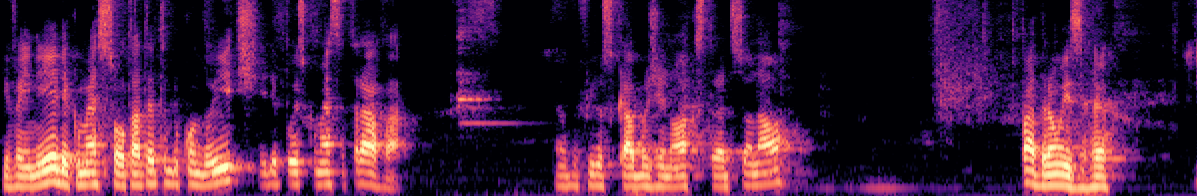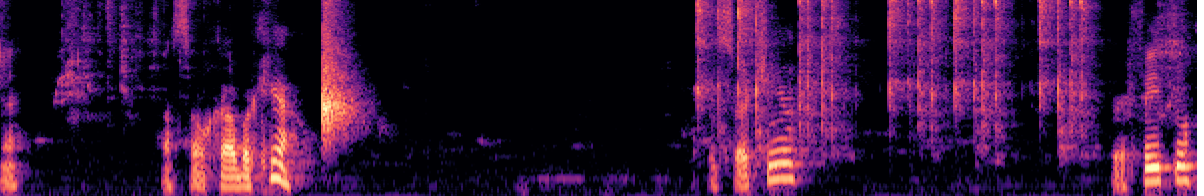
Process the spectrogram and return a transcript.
que vem nele, começa a soltar dentro do conduíte e depois começa a travar. Então eu prefiro os cabos de inox tradicional. Padrão SRAM. Né? Passar o cabo aqui, ó. Tudo certinho. Perfeito.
